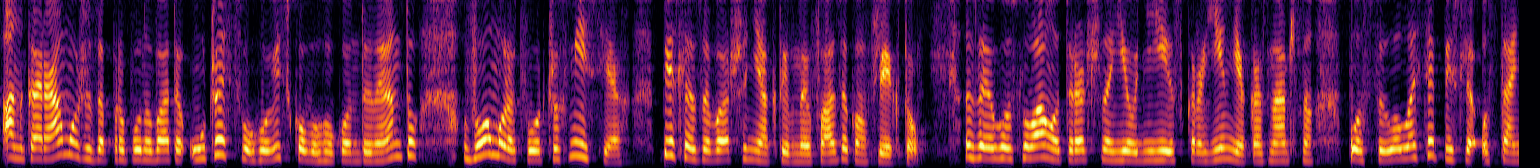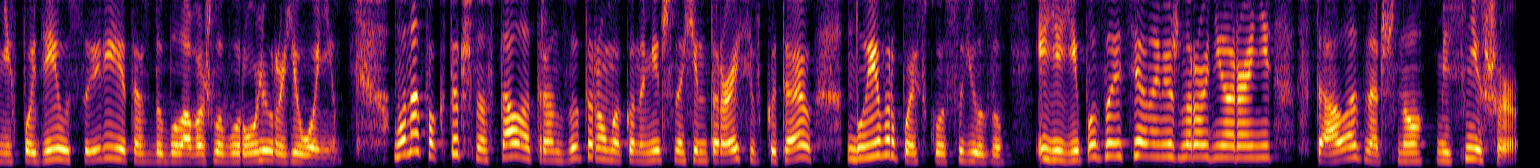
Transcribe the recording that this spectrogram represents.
Анкара може запропонувати участь свого військового континенту в миротворчих місіях після завершення активної фази конфлікту. За його словами, Туреччина є однією з країн, яка значно посилилася після останніх подій у Сирії та здобула важливу роль у регіоні. Вона фактично стала транзитором економічних інтересів Китаю до Європейського союзу, і її позиція на міжнародній арені стала значно міцнішою.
